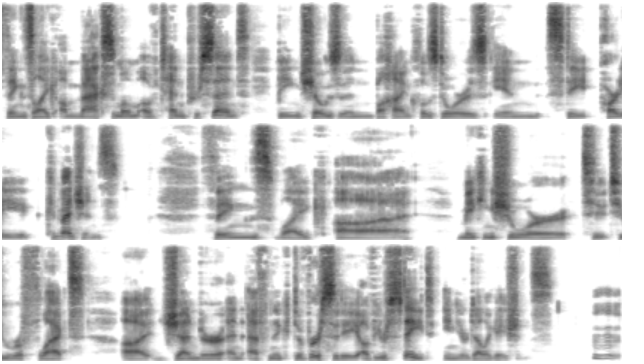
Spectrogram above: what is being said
Things like a maximum of 10% being chosen behind closed doors in state party conventions. Things like uh, making sure to, to reflect uh, gender and ethnic diversity of your state in your delegations hmm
